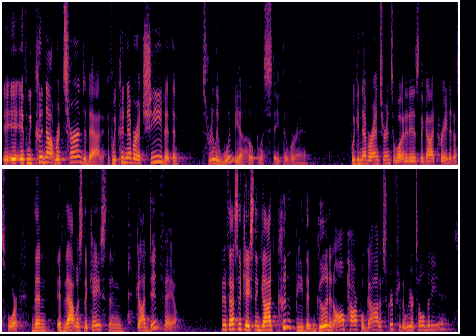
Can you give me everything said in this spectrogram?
if we could not return to that, if we could never achieve it, then this really would be a hopeless state that we're in. If we could never enter into what it is that God created us for, then if that was the case, then God did fail. And if that's the case, then God couldn't be the good and all powerful God of Scripture that we are told that He is.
